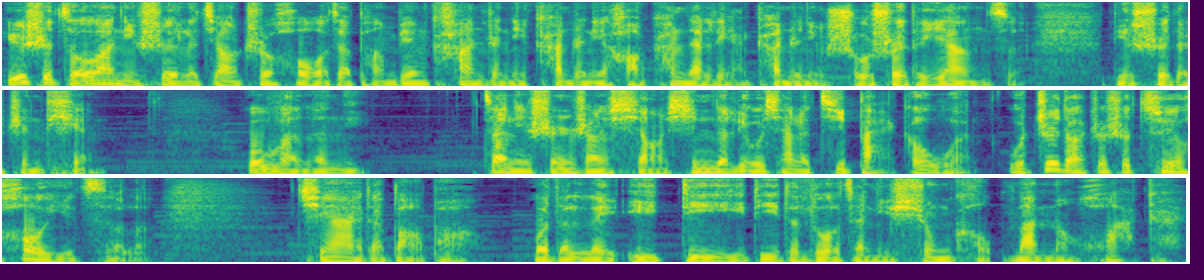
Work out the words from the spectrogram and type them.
于是昨晚你睡了觉之后，我在旁边看着你，看着你好看的脸，看着你熟睡的样子，你睡得真甜。我吻了你，在你身上小心的留下了几百个吻，我知道这是最后一次了。亲爱的宝宝，我的泪一滴一滴的落在你胸口，慢慢化开，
